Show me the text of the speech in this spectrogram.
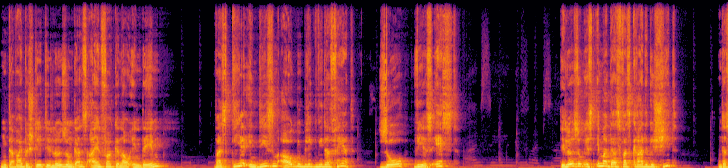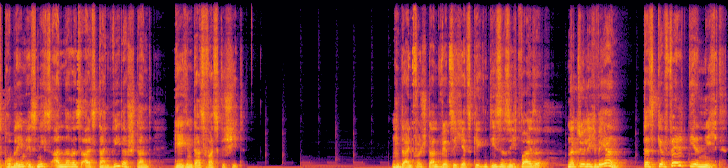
Und dabei besteht die Lösung ganz einfach genau in dem, was dir in diesem Augenblick widerfährt, so wie es ist. Die Lösung ist immer das, was gerade geschieht. Und das Problem ist nichts anderes als dein Widerstand gegen das, was geschieht. Dein Verstand wird sich jetzt gegen diese Sichtweise natürlich wehren. Das gefällt dir nicht.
